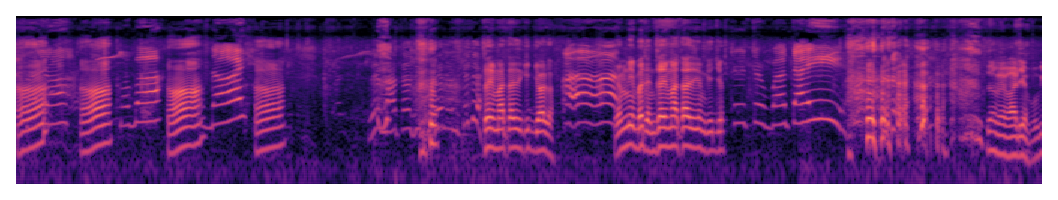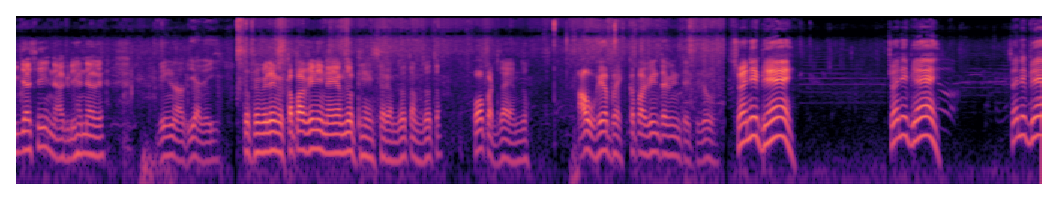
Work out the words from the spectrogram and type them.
હા હા હા. હા જય માતાજી કીજો લો એમ નહીં બધાને જય માતાજી એમ કીજો. તમે વાડીએ પૂગી જશે ને આગળ હે હવે વીણવા વ્યા જઈએ તો ફેમિલી મેં કપા વીણી ને એમ જો ભેંસ સર એમ જોતો જોતો. પોપટ જાય એમ જો. આવું હે ભાઈ કપા વીણતા વીણતા તે જો સોની ભે સોની ભે સોની ભે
